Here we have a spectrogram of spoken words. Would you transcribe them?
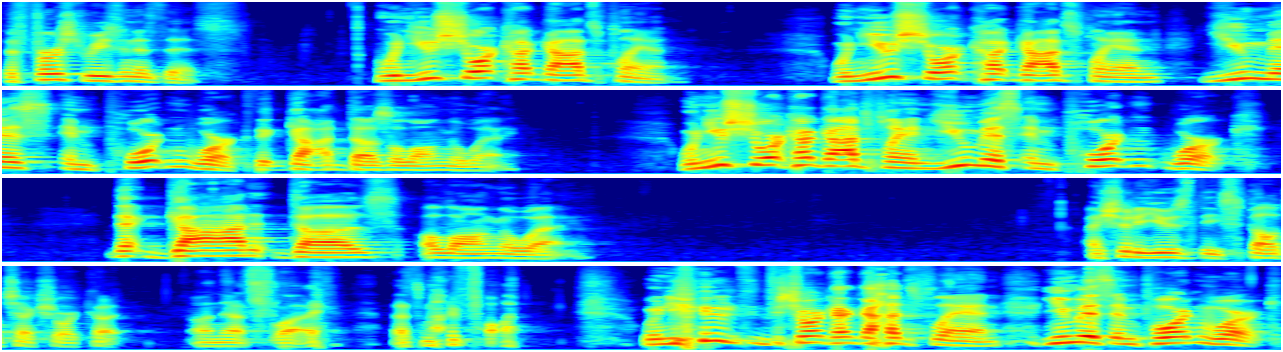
The first reason is this when you shortcut God's plan, when you shortcut God's plan, you miss important work that God does along the way. When you shortcut God's plan, you miss important work that God does along the way. I should have used the spell check shortcut on that slide. That's my fault. When you shortcut God's plan, you miss important work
